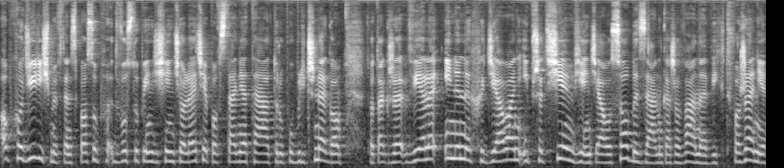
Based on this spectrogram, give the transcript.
Obchodziliśmy w ten sposób 250-lecie powstania teatru publicznego. To także wiele innych działań i przedsięwzięć, a osoby zaangażowane w ich tworzenie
